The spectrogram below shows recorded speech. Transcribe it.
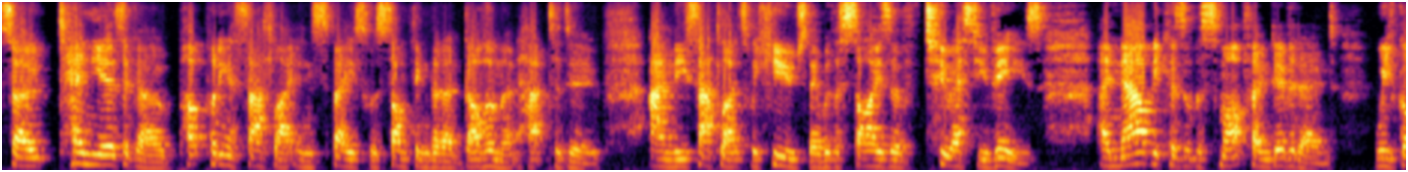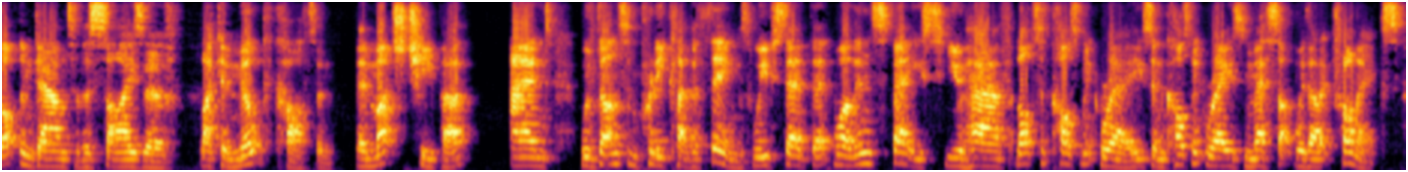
So 10 years ago, putting a satellite in space was something that a government had to do. And these satellites were huge. They were the size of two SUVs. And now, because of the smartphone dividend, we've got them down to the size of like a milk carton. They're much cheaper. And we've done some pretty clever things. We've said that, well, in space, you have lots of cosmic rays, and cosmic rays mess up with electronics.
